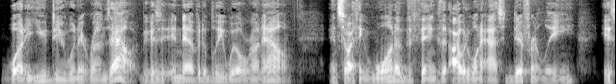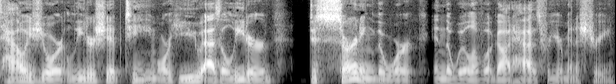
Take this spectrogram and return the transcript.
what do you do when it runs out? Because it inevitably will run out. And so I think one of the things that I would want to ask differently is how is your leadership team or you as a leader discerning the work and the will of what God has for your ministry?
